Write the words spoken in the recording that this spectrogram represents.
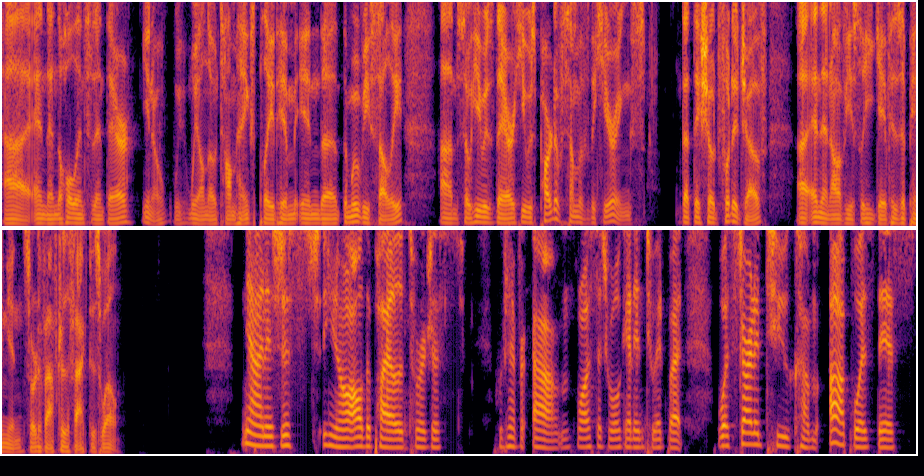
uh, and then the whole incident there. You know, we, we all know Tom Hanks played him in the the movie Sully. Um, so he was there. He was part of some of the hearings that they showed footage of, uh, and then obviously he gave his opinion sort of after the fact as well. Yeah, and it's just you know all the pilots were just we've never um well essentially we'll get into it, but what started to come up was this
